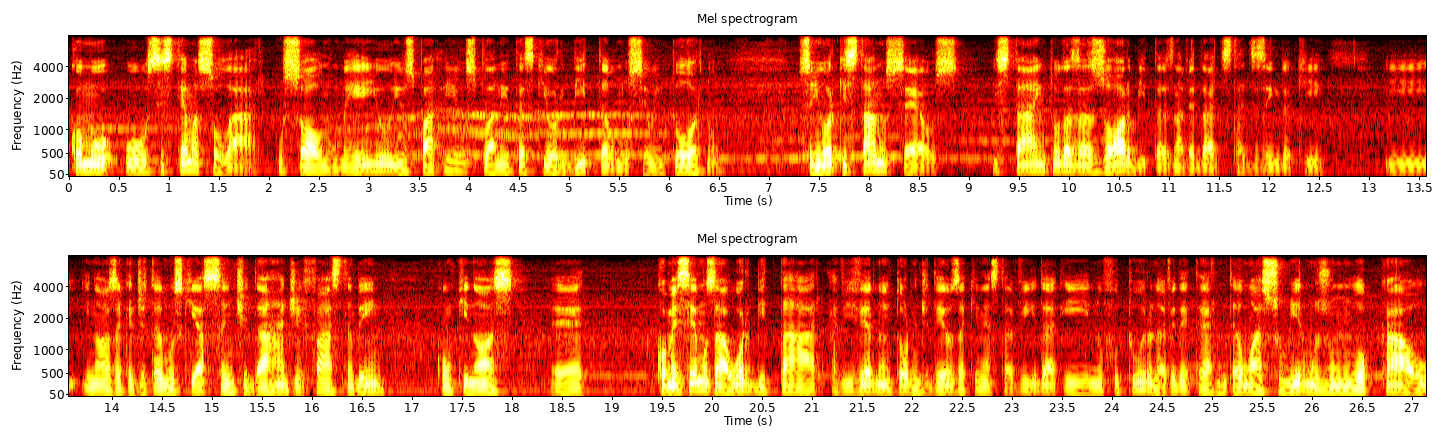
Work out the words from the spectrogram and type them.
como o sistema solar, o Sol no meio e os, e os planetas que orbitam no seu entorno. O Senhor que está nos céus, está em todas as órbitas, na verdade, está dizendo aqui. E, e nós acreditamos que a santidade faz também com que nós é, comecemos a orbitar, a viver no entorno de Deus aqui nesta vida e no futuro, na vida eterna, então, a assumirmos um local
